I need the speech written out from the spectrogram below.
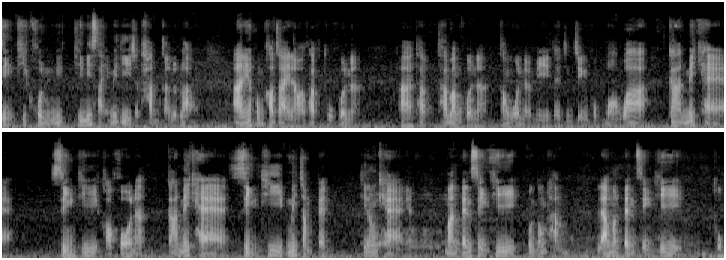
สิ่งที่คนที่นิสัยไม่ดีจะทำกันหรือเปล่า อันนี้ผมเข้าใจนะว่าถ้าทุกคนอะถ้าถ้าบางคนอะกังวลแบบนี้ แต่จริง ๆ ผมมองว่า การไม่แคร์สิ่งที่ขอโคนะ การไม่แคร์สิ่งที่ไม่จำเป็นที่ต้องแคร์เนี่ยมันเป็นสิ่งที่คุณต้องทำแล้วมันเป็นสิ่งที่ถูก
